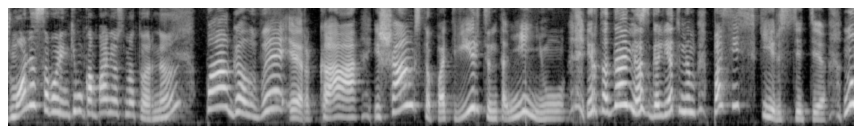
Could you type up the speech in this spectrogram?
žmonės savo rinkimų kampanijos metu, ar ne? pagal VRK iš anksto patvirtintą meniu ir tada mes galėtumėm pasiskirstyti. Nu,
